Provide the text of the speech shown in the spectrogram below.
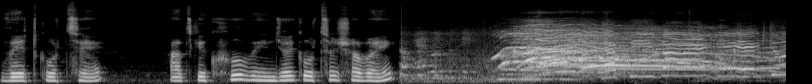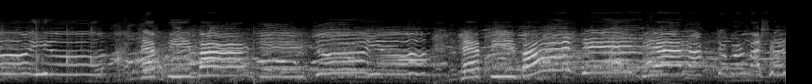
ওয়েট করছে। আজকে খুব এনজয় করছে সবাই। Happy birthday to you happy birthday dear October মাসের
